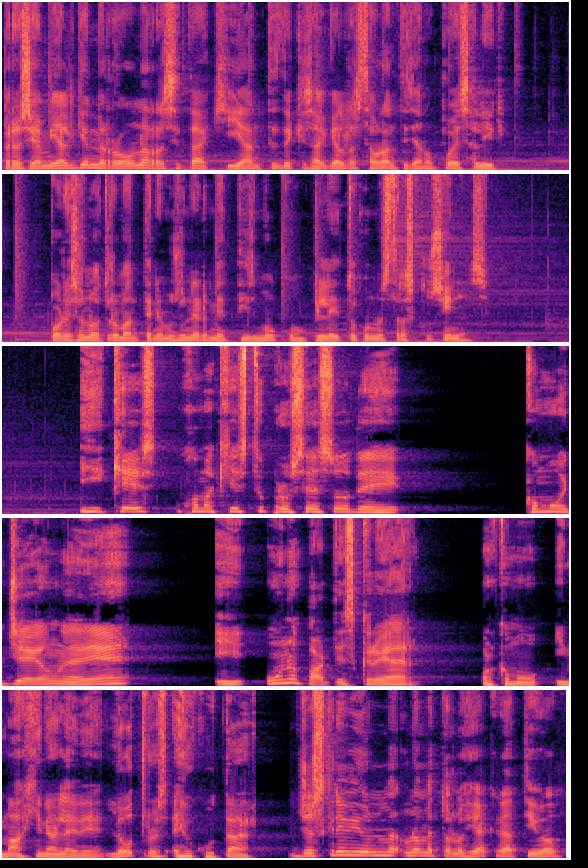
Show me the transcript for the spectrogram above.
Pero si a mí alguien me roba una receta de aquí antes de que salga al restaurante, ya no puede salir. Por eso nosotros mantenemos un hermetismo completo con nuestras cocinas. ¿Y qué es, Juanma, qué es tu proceso de cómo llega una idea? Y una parte es crear o como imaginar la idea, lo otro es ejecutar. Yo escribí una, una metodología creativa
